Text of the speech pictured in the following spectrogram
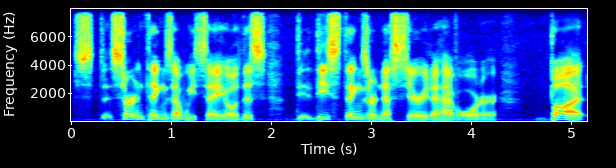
st- certain things that we say, oh, this th- these things are necessary to have order, but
